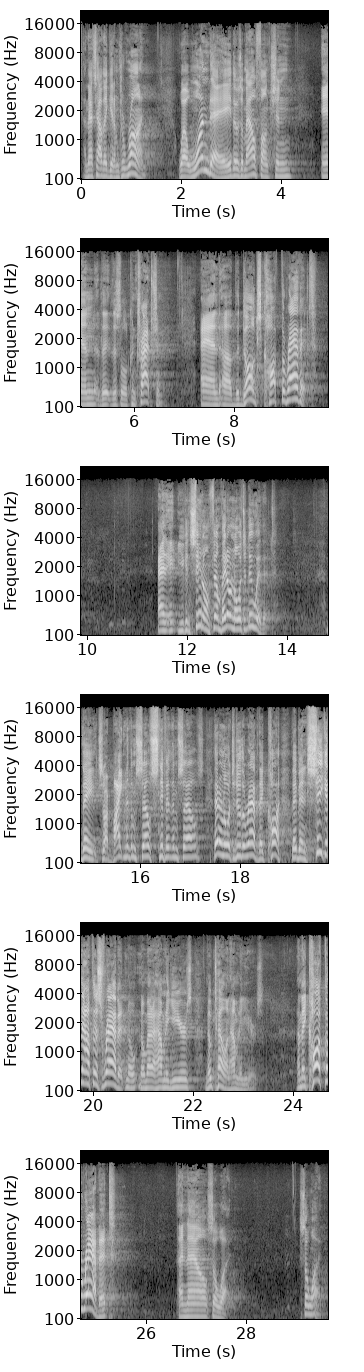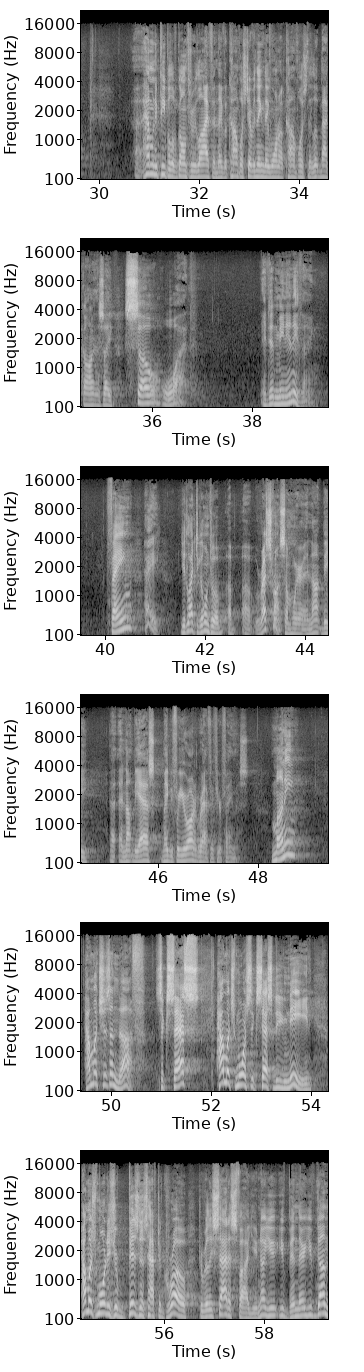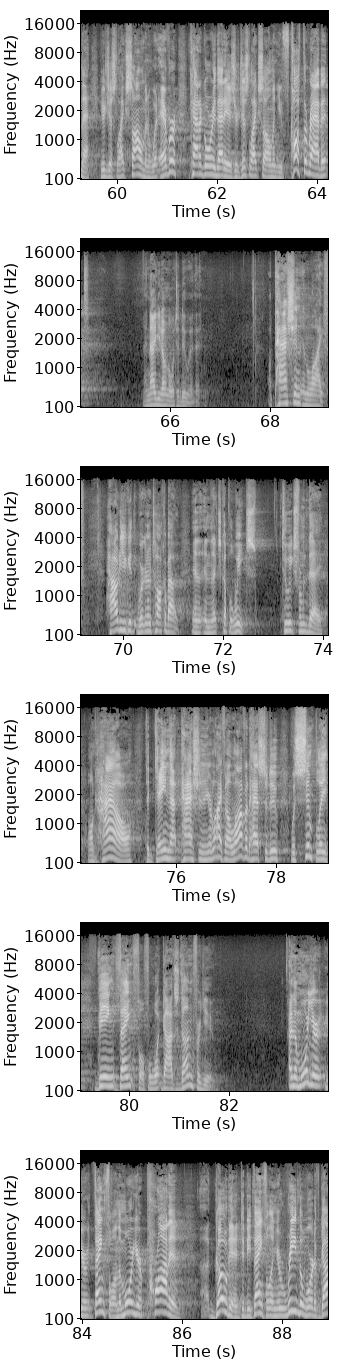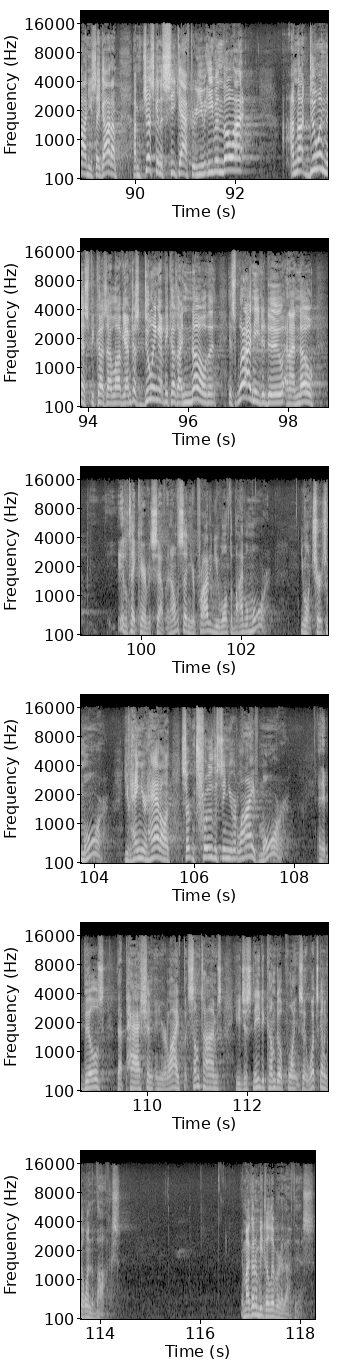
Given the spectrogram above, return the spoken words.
And that's how they get them to run. Well, one day there was a malfunction in the, this little contraption, and uh, the dogs caught the rabbit. And it, you can see it on film. They don't know what to do with it. They start biting at themselves, sniffing at themselves. They don't know what to do with the rabbit. They caught, they've been seeking out this rabbit no, no matter how many years, no telling how many years. And they caught the rabbit, and now, so what? So what? Uh, how many people have gone through life and they've accomplished everything they want to accomplish? They look back on it and say, So what? It didn't mean anything. Fame? Hey, You'd like to go into a, a, a restaurant somewhere and not be uh, and not be asked maybe for your autograph if you're famous. Money? How much is enough? Success? How much more success do you need? How much more does your business have to grow to really satisfy you? No, you, you've been there, you've done that. You're just like Solomon. Whatever category that is, you're just like Solomon. You've caught the rabbit, and now you don't know what to do with it. A passion in life. How do you get, we're going to talk about in, in the next couple of weeks, two weeks from today, on how to gain that passion in your life. And a lot of it has to do with simply being thankful for what God's done for you. And the more you're, you're thankful and the more you're prodded, uh, goaded to be thankful, and you read the Word of God and you say, God, I'm, I'm just going to seek after you, even though I, I'm not doing this because I love you. I'm just doing it because I know that it's what I need to do, and I know it'll take care of itself. And all of a sudden, you're prodded, you want the Bible more. You want church more. You hang your hat on certain truths in your life more. And it builds that passion in your life. But sometimes you just need to come to a point and say, what's going to go in the box? Am I going to be deliberate about this?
